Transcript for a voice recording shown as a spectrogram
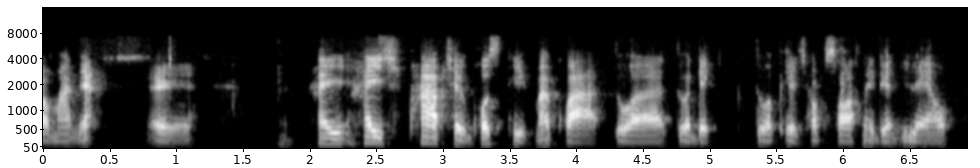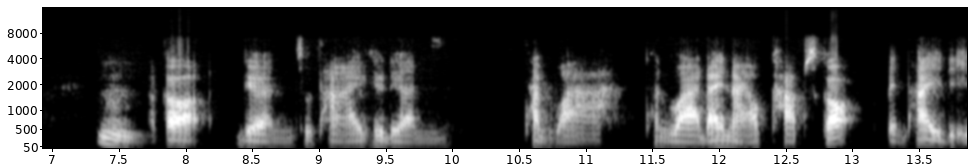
ประมาณเนี้ยเออให้ให้ภาพเชิงโพสิทีฟมากกว่าตัวตัวเด็กตัว Page of Swords ในเดือนที่แล้ว อืมแล้วก็เดือนสุดท้ายคือเดือนธันวาธันวาได้ Nine of Cups ก็เป็นไพ่ดี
